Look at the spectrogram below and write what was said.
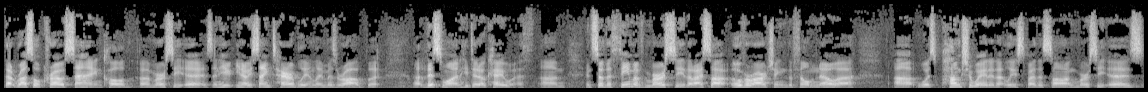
that Russell Crowe sang called uh, "Mercy Is," and he, you know, he sang terribly in Les Miserables, but uh, this one he did okay with. Um, and so the theme of mercy that I saw overarching the film Noah uh, was punctuated at least by the song "Mercy Is"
